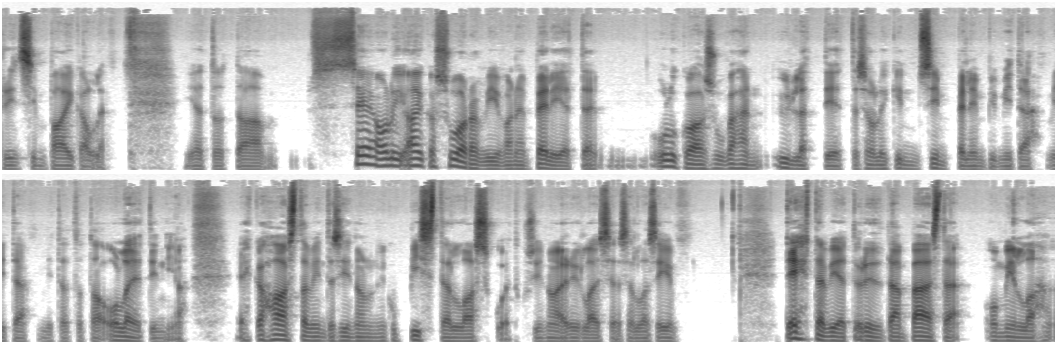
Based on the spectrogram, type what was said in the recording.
prinssin paikalle. Ja tota, se oli aika suoraviivainen peli, että ulkoasu vähän yllätti, että se olikin simppelimpi, mitä, mitä, mitä tota oletin. Ja ehkä haastavinta siinä on niin kuin pistelasku, että kun siinä on erilaisia sellaisia tehtäviä, että yritetään päästä omilla,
